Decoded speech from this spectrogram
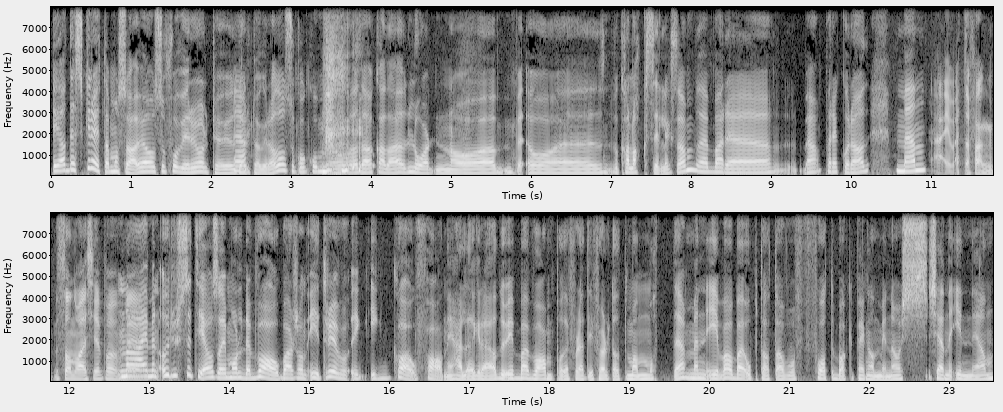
Ja, det skrøt de også av. Ja, og så får vi reality-deltakere da, som kan komme og da, hva da, Lorden og, og Kalakser, liksom. Det er bare ja, på rekke og rad. Men Nei, jeg vet da faen. Sånn var det ikke på Nei, men og russetida også i Molde var jo bare sånn Jeg tror jeg, jeg, jeg ga jo faen i hele greia. Du, Jeg bare var med på det fordi at jeg følte at man måtte, men jeg var bare opptatt av å få tilbake pengene mine og tjene inn igjen.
